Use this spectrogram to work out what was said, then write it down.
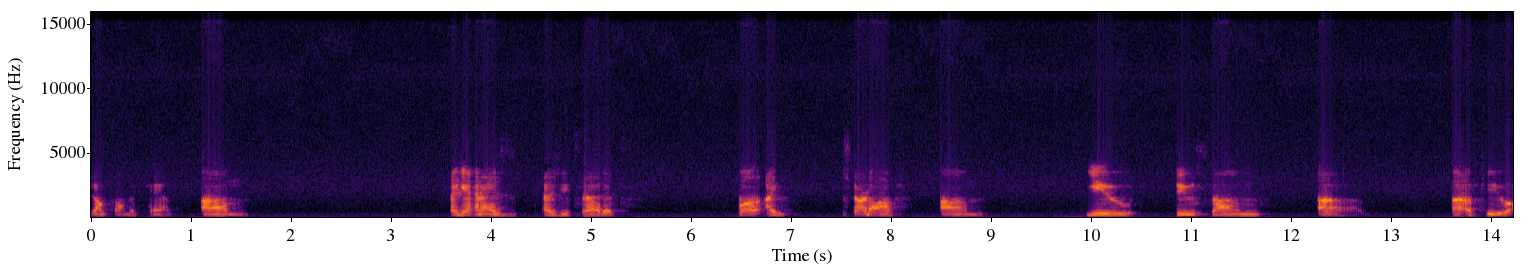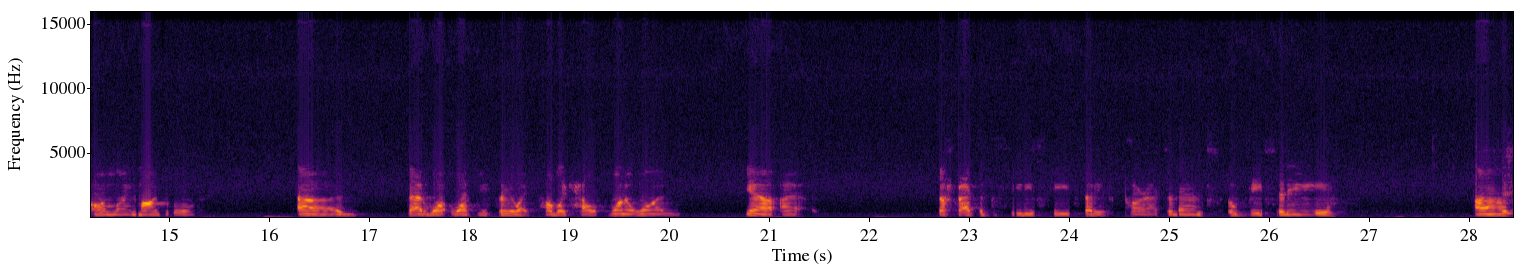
jumped on the chance. Um, again, as as you said, it's well, I start off. Um, you do some uh, a few online modules uh, that walk, walk you through like public health 101. You know, I, the fact that the CDC studies car accidents, obesity, um,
